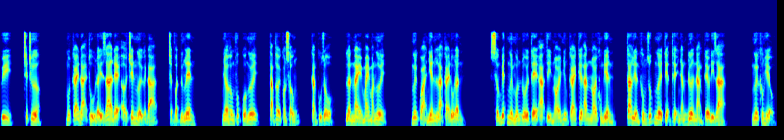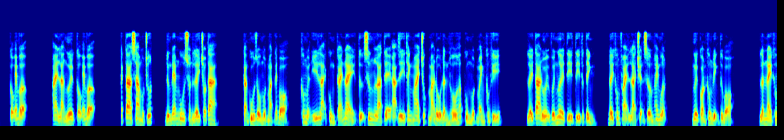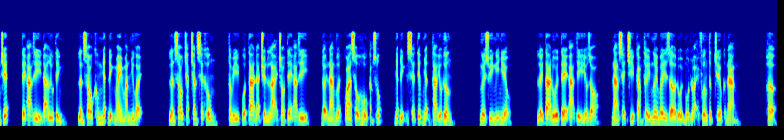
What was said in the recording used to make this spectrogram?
uy, chết chưa? Một cái đại thủ đẩy ra đẻ ở trên người gạch đá, chật vật đứng lên. Nhờ hồng phúc của ngươi, tạm thời còn sống, cản cú rồ, lần này may mắn ngươi. Ngươi quả nhiên là cái đồ đần. Sớm biết ngươi muốn đối tệ ạ gì nói những cái kia ăn nói khủng điên, ta liền không giúp ngươi tiện thể nhắn đưa nàng kêu đi ra. Ngươi không hiểu, cậu em vợ. Ai là ngươi cậu em vợ? Cách ta xa một chút, đừng đem ngu xuẩn lây cho ta. Cản cụ rồ một mặt ghét bỏ, không nguyện ý lại cùng cái này tự xưng là tệ ạ gì thanh mai trúc mã đồ đần hô hấp cùng một mảnh không khí. Lấy ta đối với ngươi tỷ tỷ thực tình, đây không phải là chuyện sớm hay muộn ngươi còn không định từ bỏ. Lần này không chết, tệ ạ gì đã lưu tình, lần sau không nhất định may mắn như vậy. Lần sau chắc chắn sẽ không, tâm ý của ta đã truyền lại cho tệ ạ gì, đợi nàng vượt qua xấu hổ cảm xúc, nhất định sẽ tiếp nhận ta yêu thương. Người suy nghĩ nhiều. Lấy ta đối tệ ạ gì hiểu rõ, nàng sẽ chỉ cảm thấy ngươi bây giờ đổi một loại phương thức trêu cận nàng. Hở?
